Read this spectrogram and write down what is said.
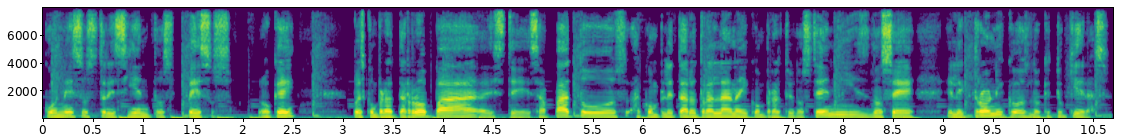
con esos 300 pesos, ¿ok? Puedes comprarte ropa, este, zapatos, a completar otra lana y comprarte unos tenis, no sé, electrónicos, lo que tú quieras.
